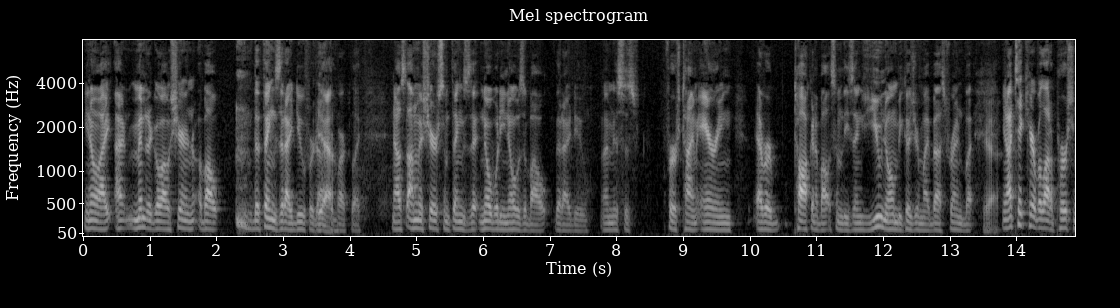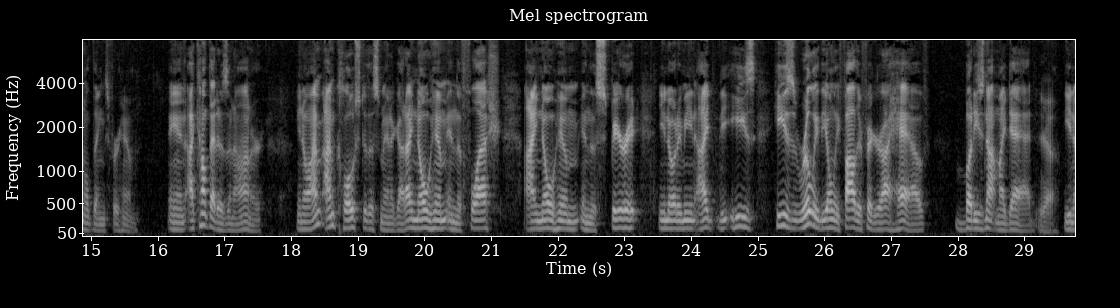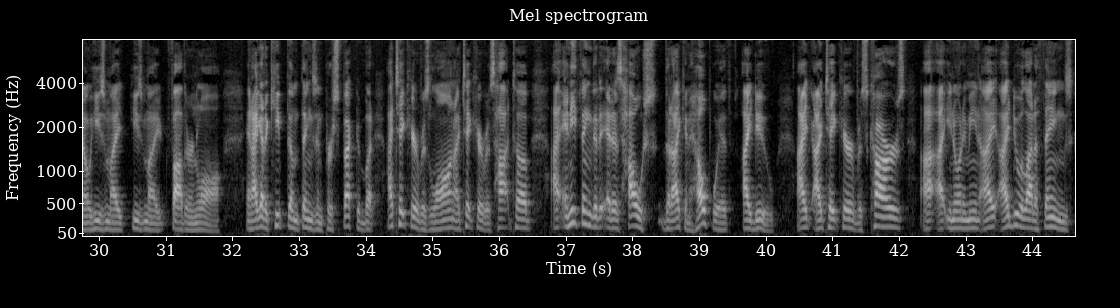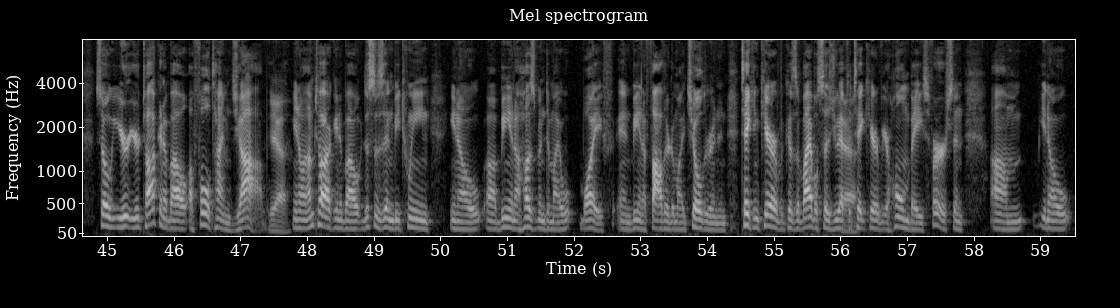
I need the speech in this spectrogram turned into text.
You know, I, I a minute ago I was sharing about the things that I do for Dr. Yeah. Barclay. Now I'm going to share some things that nobody knows about that I do. I mean, this is first time airing ever talking about some of these things. You know him because you're my best friend, but Yeah. you know, I take care of a lot of personal things for him, and I count that as an honor. You know, I'm I'm close to this man of God. I know him in the flesh. I know him in the spirit. You know what I mean? I he's he's really the only father figure I have, but he's not my dad. Yeah. You know, he's my he's my father-in-law. And I got to keep them things in perspective, but I take care of his lawn, I take care of his hot tub. I, anything that at his house that I can help with, I do. I, I take care of his cars. I, I, you know what I mean? I, I do a lot of things. So you're you're talking about a full time job. Yeah. You know, I'm talking about this is in between. You know, uh, being a husband to my w- wife and being a father to my children and taking care of because the Bible says you have Yeah. to take care of your home base first. And um, you know,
